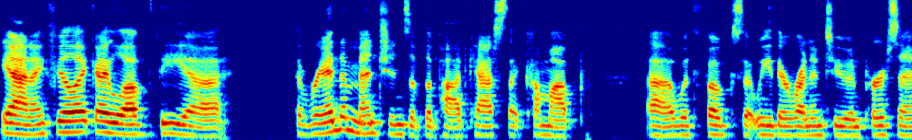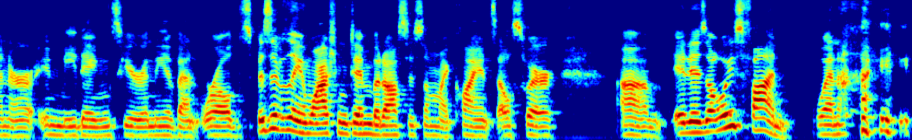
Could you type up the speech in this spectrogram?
Yeah, and I feel like I love the uh, the random mentions of the podcast that come up uh, with folks that we either run into in person or in meetings here in the event world, specifically in Washington, but also some of my clients elsewhere. Um, it is always fun when I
